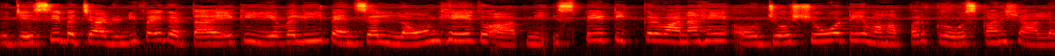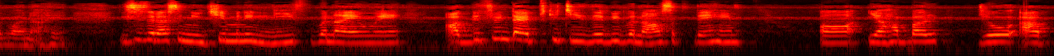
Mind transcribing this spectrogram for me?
तो जैसे बच्चा आइडेंटिफाई करता है कि ये वाली पेंसिल लॉन्ग है तो आपने इस पे टिक करवाना है और जो शॉर्ट है, वहाँ पर क्रॉस का निशान लगवाना है। इसी तरह से नीचे मैंने लीफ बनाए हुए हैं। आप डिफरेंट टाइप्स की चीज़ें भी बना सकते हैं। यहाँ पर जो आप,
